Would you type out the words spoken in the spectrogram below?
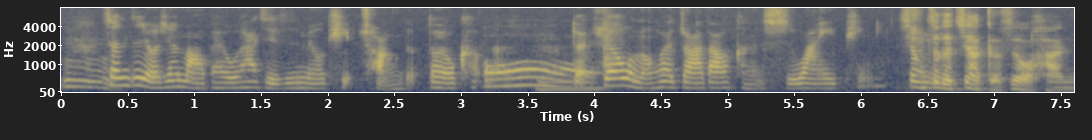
嗯，甚至有些毛坯屋它其实是没有铁窗的，都有可能。哦，对，所以我们会抓到可能十万一平。像这个价格是有含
